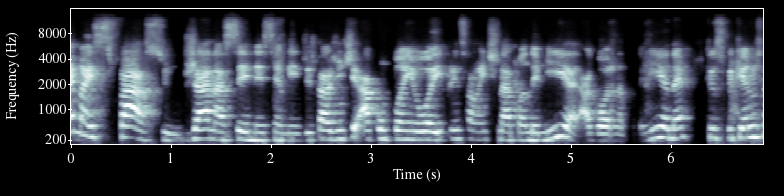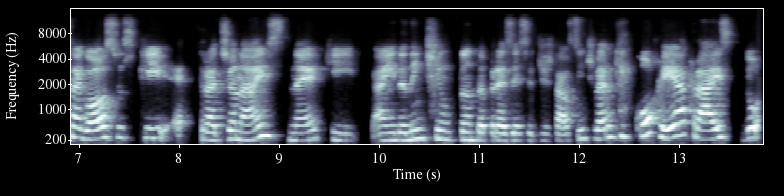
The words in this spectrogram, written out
É mais fácil já nascer nesse ambiente digital? A gente acompanhou aí, principalmente na pandemia, agora na pandemia, né? Que os pequenos negócios que é, tradicionais, né? Que ainda nem tinham tanta presença digital assim, tiveram que correr atrás do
